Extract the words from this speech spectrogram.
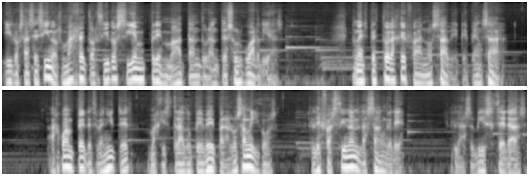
y los asesinos más retorcidos siempre matan durante sus guardias. La inspectora jefa no sabe qué pensar. A Juan Pérez Benítez, magistrado PB para los amigos, le fascinan la sangre, las vísceras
